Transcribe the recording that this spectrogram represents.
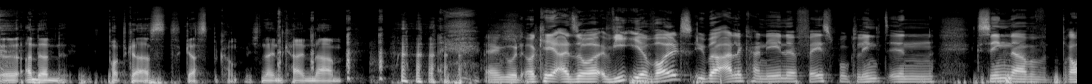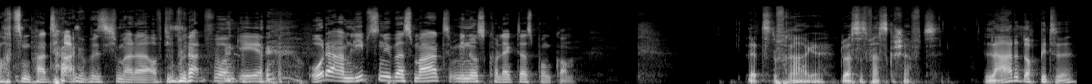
äh, anderen Podcast-Gast bekommen. Ich nenne keinen Namen. Ja, gut, okay, also wie ihr wollt, über alle Kanäle, Facebook, LinkedIn, Xing, da braucht es ein paar Tage, bis ich mal da auf die Plattform gehe. Oder am liebsten über smart-collectors.com. Letzte Frage. Du hast es fast geschafft. Lade doch bitte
